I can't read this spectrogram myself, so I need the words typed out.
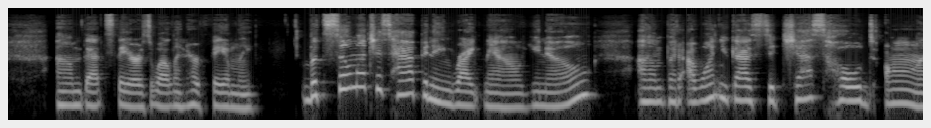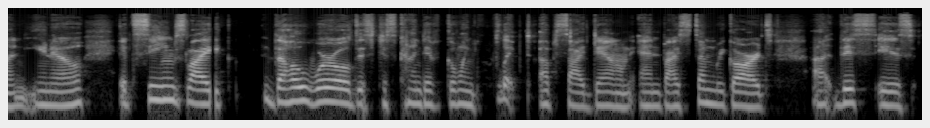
Um, that's there as well in her family. But so much is happening right now, you know. Um, but I want you guys to just hold on, you know. It seems like the whole world is just kind of going flipped upside down. And by some regards, uh, this is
